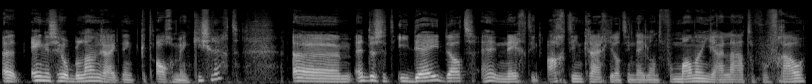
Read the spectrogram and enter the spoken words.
Eén uh, is heel belangrijk, denk ik, het algemeen kiesrecht. Um, en dus het idee dat, in 1918 krijg je dat in Nederland voor mannen, een jaar later voor vrouwen.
